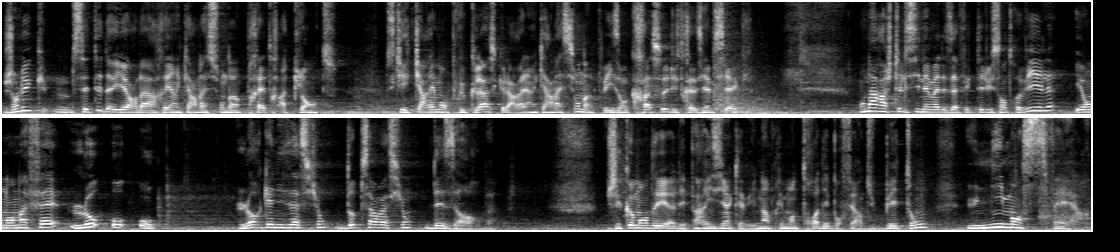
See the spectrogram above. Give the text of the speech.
Jean-Luc, c'était d'ailleurs la réincarnation d'un prêtre atlante, ce qui est carrément plus classe que la réincarnation d'un paysan crasseux du XIIIe siècle. On a racheté le cinéma désaffecté du centre-ville et on en a fait l'OOO, l'Organisation d'observation des orbes. J'ai commandé à des Parisiens qui avaient une imprimante 3D pour faire du béton une immense sphère,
